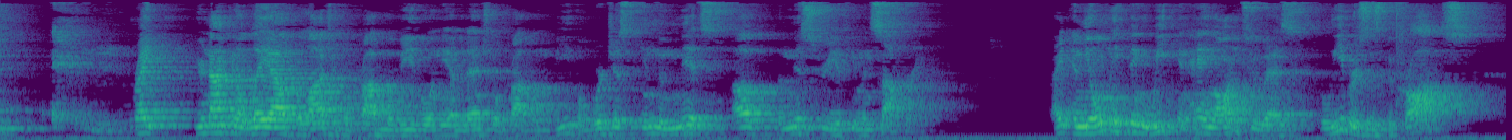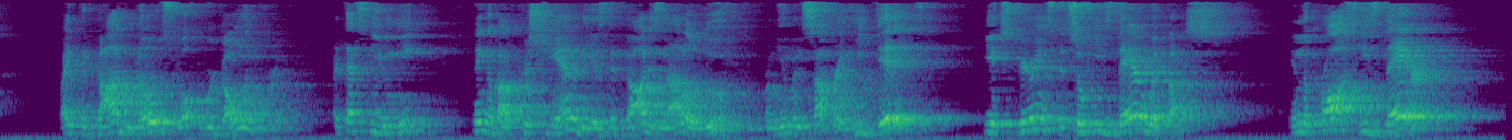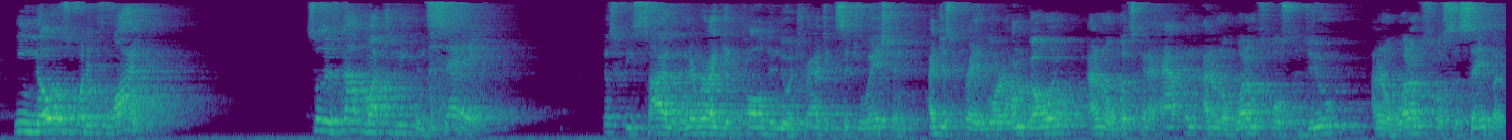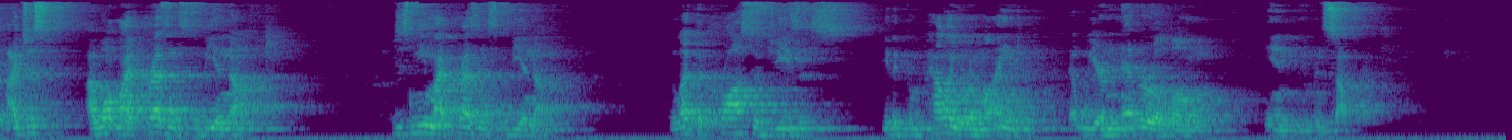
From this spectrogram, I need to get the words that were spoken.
right, you're not going to lay out the logical problem of evil and the evidential problem of evil. We're just in the midst of the mystery of human suffering. Right? And the only thing we can hang on to as believers is the cross. Right? That God knows what we're going through. Right? That's the unique thing about Christianity is that God is not aloof from human suffering. He did it. He experienced it. So he's there with us. In the cross, he's there. He knows what it's like. So there's not much we can say. Just be silent. Whenever I get called into a tragic situation, I just pray, Lord, I'm going. I don't know what's going to happen. I don't know what I'm supposed to do. I don't know what I'm supposed to say, but I just, I want my presence to be enough. I just need my presence to be enough. And let the cross of Jesus be the compelling reminder that we are never alone in human suffering.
